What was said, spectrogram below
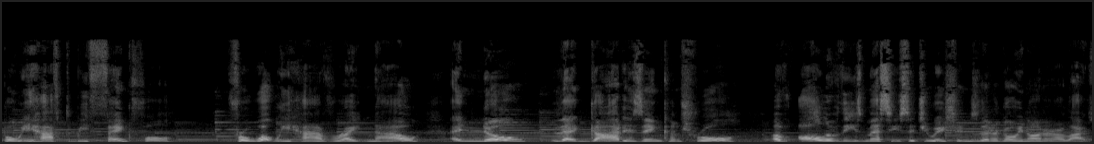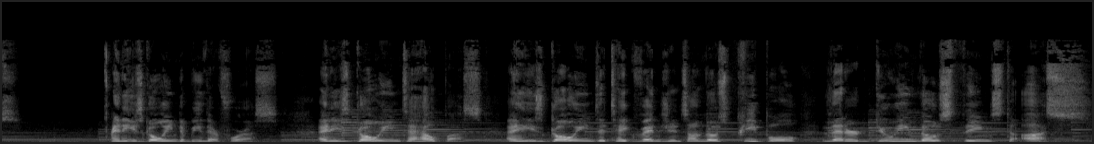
but we have to be thankful for what we have right now and know that God is in control of all of these messy situations that are going on in our lives. And He's going to be there for us, and He's going to help us, and He's going to take vengeance on those people that are doing those things to us.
